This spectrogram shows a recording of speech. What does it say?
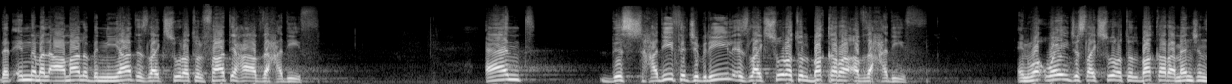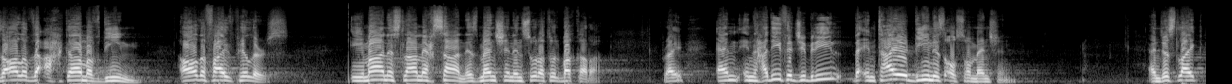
that إِنَّمَا الْأَعْمَالُ بِالنِّيَّاتِ is like Surah Al-Fatiha of the hadith. And this hadith of Jibreel is like Surah Al-Baqarah of the hadith. In what way? Just like Surah Al-Baqarah mentions all of the ahkam of deen, all the five pillars. Iman, Islam, Ihsan is mentioned in Surah Al-Baqarah. Right? And in Hadith Jibril, the entire deen is also mentioned. And just like,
